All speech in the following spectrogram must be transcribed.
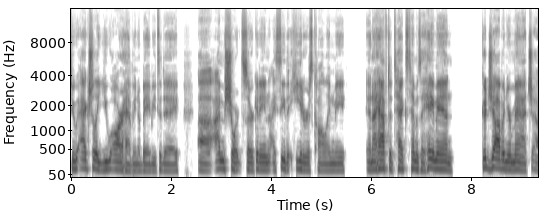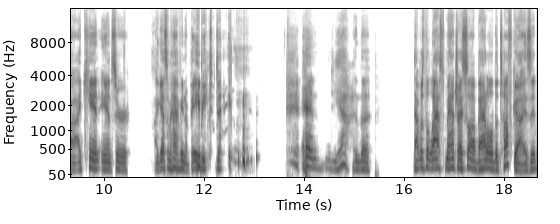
to actually you are having a baby today. Uh, I'm short circuiting. I see that Heater's calling me, and I have to text him and say, "Hey man, good job in your match. Uh, I can't answer. I guess I'm having a baby today." and yeah, and the that was the last match I saw. Battle of the Tough Guys. It,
